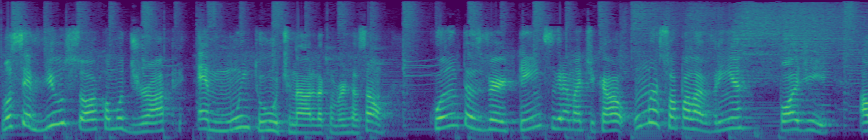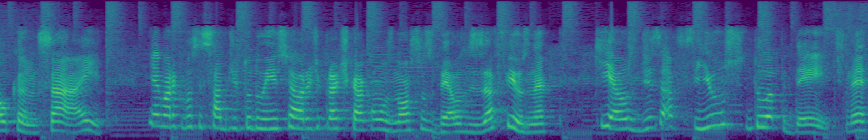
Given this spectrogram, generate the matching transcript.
Você viu só como drop é muito útil na hora da conversação? Quantas vertentes gramatical uma só palavrinha pode alcançar aí? E agora que você sabe de tudo isso, é hora de praticar com os nossos belos desafios, né? Que é os desafios do update, né?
